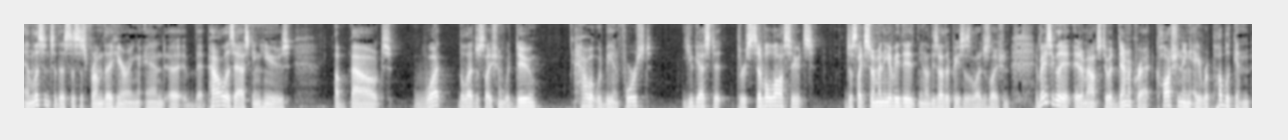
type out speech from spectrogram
And listen to this. This is from the hearing. And uh, Powell is asking Hughes about what the legislation would do, how it would be enforced. You guessed it, through civil lawsuits, just like so many of the, you know these other pieces of legislation. And basically, it, it amounts to a Democrat cautioning a Republican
